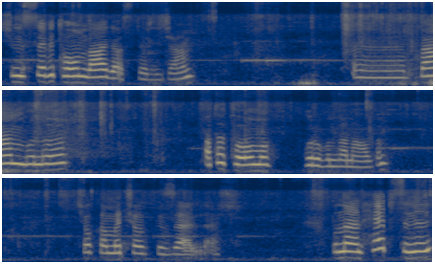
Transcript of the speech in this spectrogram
Şimdi size bir tohum daha göstereceğim. Ee, ben bunu ata tohumu grubundan aldım. Çok ama çok güzeller. Bunların hepsinin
